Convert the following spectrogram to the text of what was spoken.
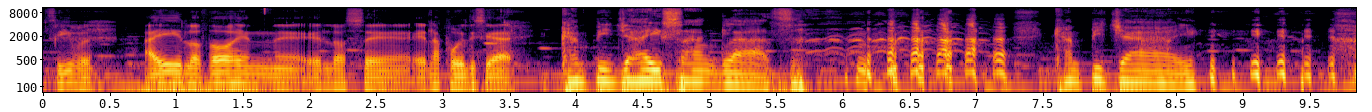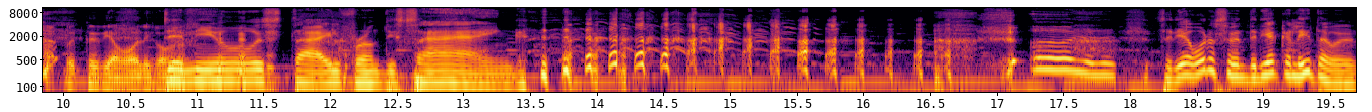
sí, pues. Ahí los dos en, eh, en los, eh, en las publicidades. Campillay Sunglass. Campillay. Usted es diabólico. The new style from design. Sería bueno, se vendería caleta, güey.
